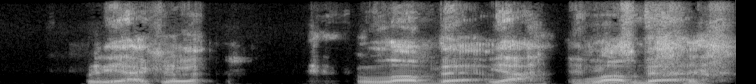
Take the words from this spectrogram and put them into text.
Pretty accurate. Love that. Yeah. Love that.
